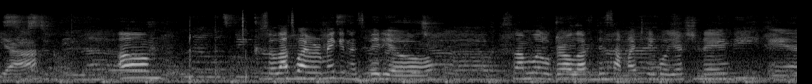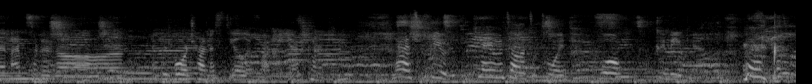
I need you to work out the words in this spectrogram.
Yeah. Um. So that's why we're making this video. Some little girl left this at my table yesterday, and I put it on. And people were trying to steal it from me. Yeah, it's kind of cute. Yeah, it's cute. You can't even tell it's a toy. Well, maybe you can.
